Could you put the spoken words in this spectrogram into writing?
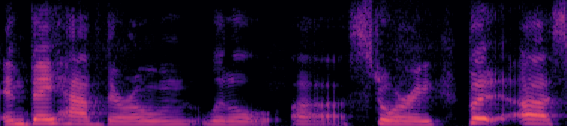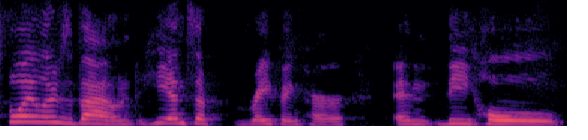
and they have their own little uh, story. But uh, spoilers abound. He ends up raping her, and the whole,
